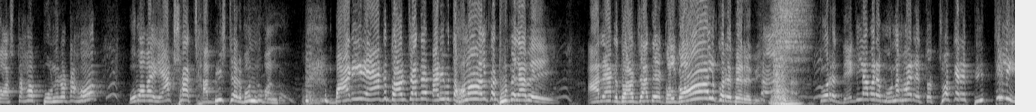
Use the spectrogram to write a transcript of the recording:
দশটা হোক পনেরোটা হোক। ও বাবা একশো ছাব্বিশটার বন্ধু বান্ধব বাড়ির এক দরজাতে বাড়ির মতো হলহলকে ঢুকে যাবে। আর এক দরজা দিয়ে গলগল করে বেরোবে। তোর দেখলে আবার মনে হয় রে তোর চোখের পিত্তিলি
